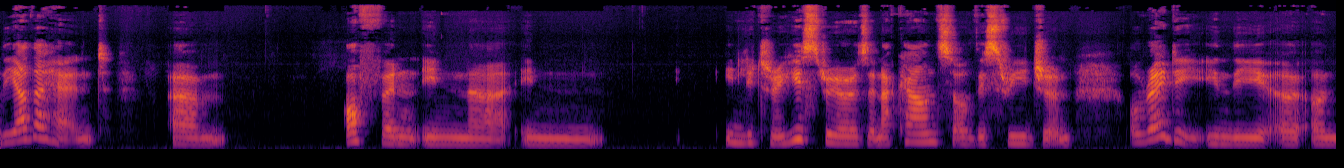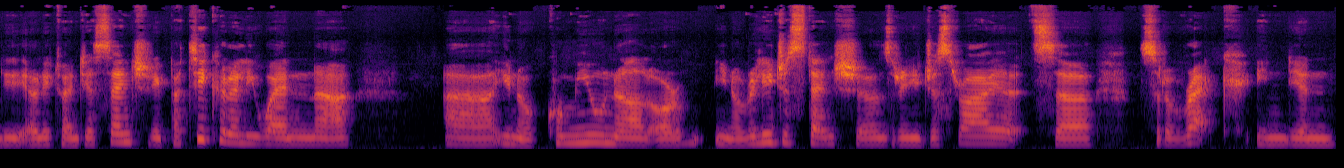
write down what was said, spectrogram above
the other hand, um, often in uh, in in literary histories and accounts of this region, already in the uh, on the early 20th century, particularly when uh, uh, you know, communal or you know, religious tensions, religious riots, uh, sort of wreck Indian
